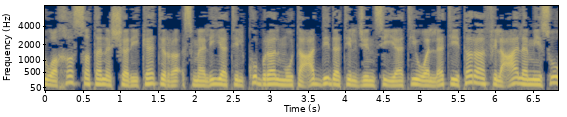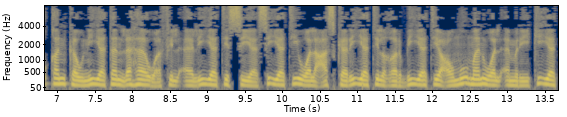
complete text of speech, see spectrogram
وخاصة الشركات الرأسمالية الكبرى المتعددة الجنسيات والتي ترى في العالم سوقا كونية لها وفي الآلية السياسية والعسكرية الغربية عموما والأمريكية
